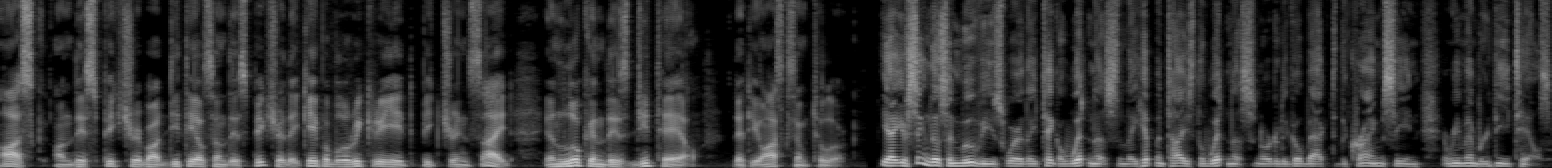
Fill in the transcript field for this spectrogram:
ask on this picture about details on this picture. They're capable recreate picture inside and look in this detail that you ask them to look. Yeah, you've seen this in movies where they take a witness and they hypnotize the witness in order to go back to the crime scene and remember details.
